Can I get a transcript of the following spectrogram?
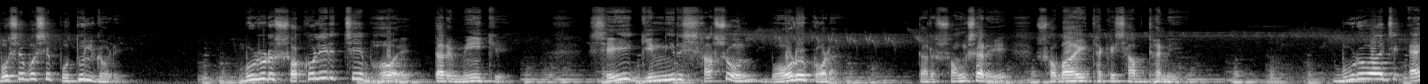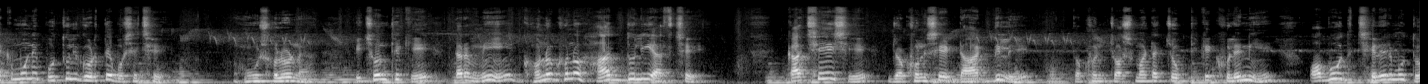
বসে বসে পুতুল গড়ে। বুড়োর সকলের চেয়ে ভয় তার মেয়েকে। সেই গিন্নির শাসন বড় কড়া, তার সংসারে সবাই থাকে সাবধানে। বুড়ো আজ এক মনে পুতুল গড়তে বসেছে। হুঁশ হলো না পিছন থেকে তার মেয়ে ঘন ঘন হাত দুলিয়ে আসছে। কাছে এসে যখন সে ডাক দিলে, তখন চশমাটা চোখ থেকে খুলে নিয়ে অবোধ ছেলের মতো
